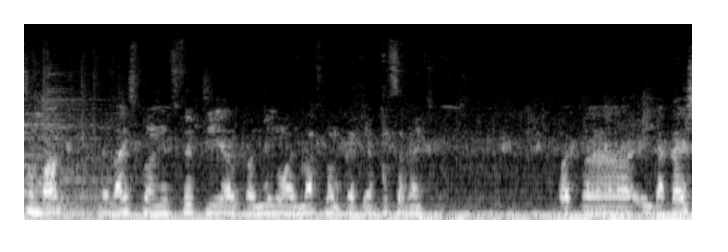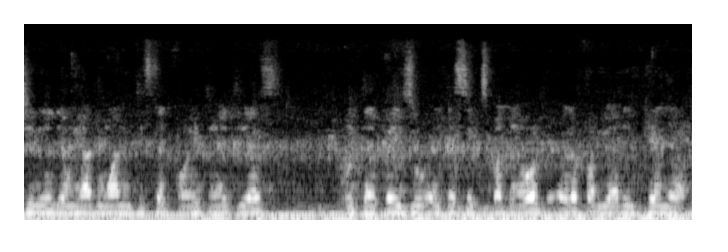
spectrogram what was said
2 mark, the lifespan is 50 years, but meanwhile maximum can be up to 70. But uh, in Dakaish in India, we had one interested for 88 years, in Taipei Zoo 86. But the old elephant we had in Kenya,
